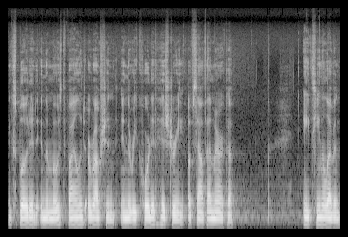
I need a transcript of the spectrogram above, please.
exploded in the most violent eruption in the recorded history of South America. 1811,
